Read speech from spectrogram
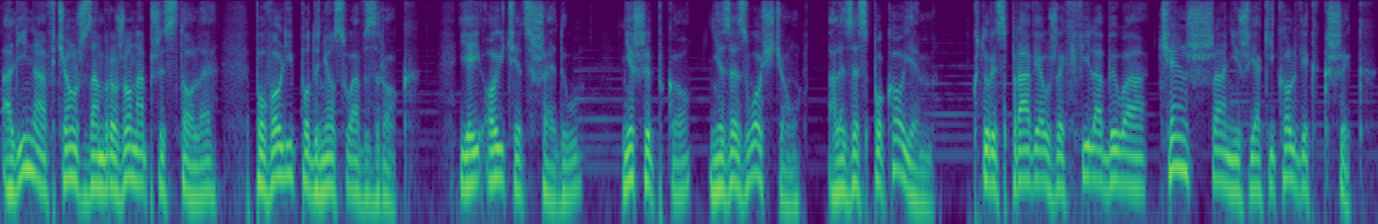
Alina, wciąż zamrożona przy stole, powoli podniosła wzrok. Jej ojciec szedł, nie szybko, nie ze złością, ale ze spokojem, który sprawiał, że chwila była cięższa niż jakikolwiek krzyk.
